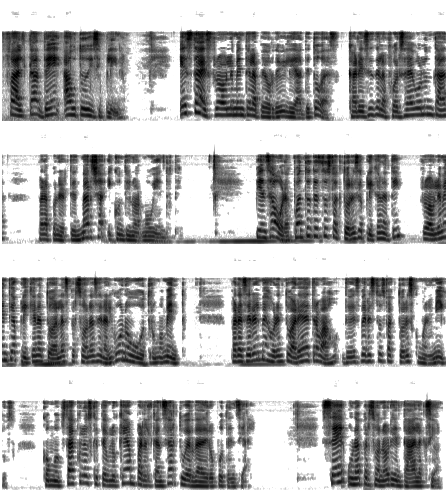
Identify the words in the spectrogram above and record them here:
falta de autodisciplina. Esta es probablemente la peor debilidad de todas. Careces de la fuerza de voluntad para ponerte en marcha y continuar moviéndote. Piensa ahora, ¿cuántos de estos factores se aplican a ti? Probablemente apliquen a todas las personas en alguno u otro momento. Para ser el mejor en tu área de trabajo, debes ver estos factores como enemigos, como obstáculos que te bloquean para alcanzar tu verdadero potencial. Sé una persona orientada a la acción.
